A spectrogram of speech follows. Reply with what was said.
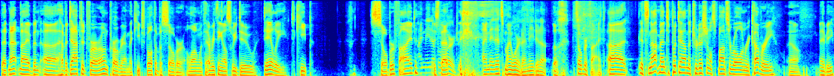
that Nat and I have been uh, have adapted for our own program that keeps both of us sober along with everything else we do daily to keep soberfied. I made up a word. I made that's my word. I made it up. Ugh. Soberfied. Uh, it's not meant to put down the traditional sponsor role in recovery. Well, maybe,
